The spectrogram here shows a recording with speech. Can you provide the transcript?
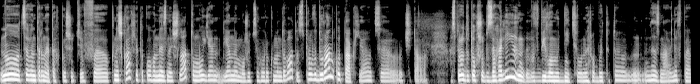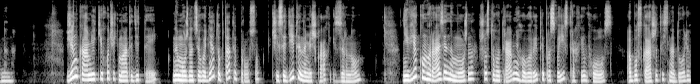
Ну, це в інтернетах пишуть. В е, книжках я такого не знайшла, тому я я не можу цього рекомендувати. З приводу ранку, так, я це читала. А з приводу того, щоб взагалі в білому дні цього не робити, то не знаю, не впевнена. Жінкам, які хочуть мати дітей, не можна цього дня топтати просо чи сидіти на мішках із зерном. Ні в якому разі не можна 6 травня говорити про свої страхи вголос або скаржитись на долю.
